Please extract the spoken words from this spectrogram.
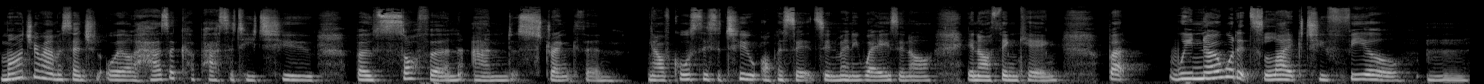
Marjoram essential oil has a capacity to both soften and strengthen. Now, of course, these are two opposites in many ways in our in our thinking, but we know what it's like to feel. Mm,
